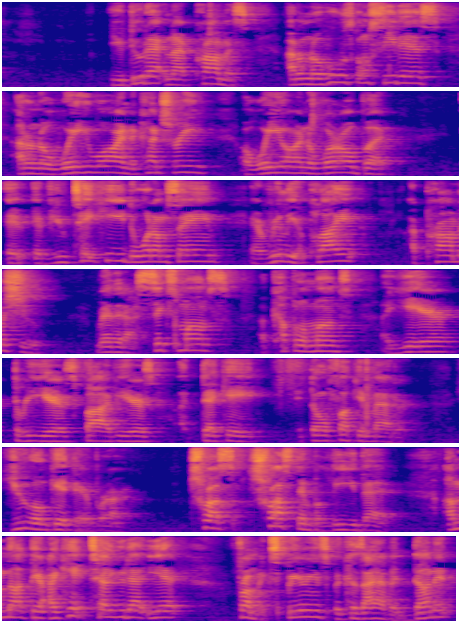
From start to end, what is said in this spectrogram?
You do that and I promise, I don't know who's going to see this. I don't know where you are in the country or where you are in the world, but if, if you take heed to what I'm saying and really apply it, I promise you, whether that's six months, a couple of months, a year, three years, five years, a decade, it don't fucking matter. You gonna get there, bro. Trust, trust and believe that. I'm not there. I can't tell you that yet from experience because I haven't done it.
